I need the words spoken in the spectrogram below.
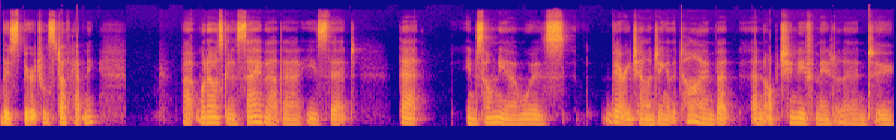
There's spiritual stuff happening. But what I was going to say about that is that that insomnia was very challenging at the time, but an opportunity for me to learn to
